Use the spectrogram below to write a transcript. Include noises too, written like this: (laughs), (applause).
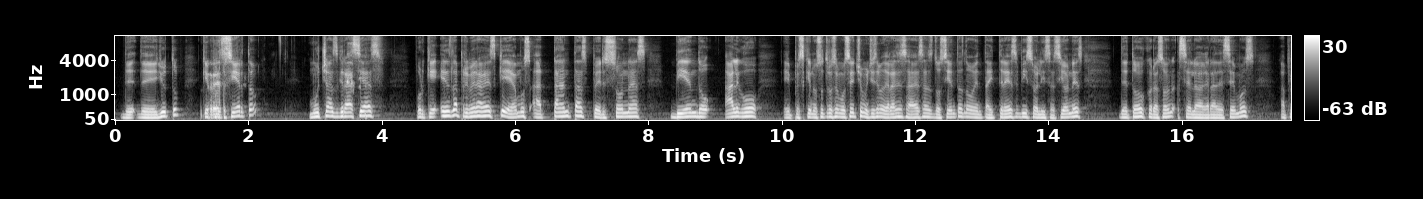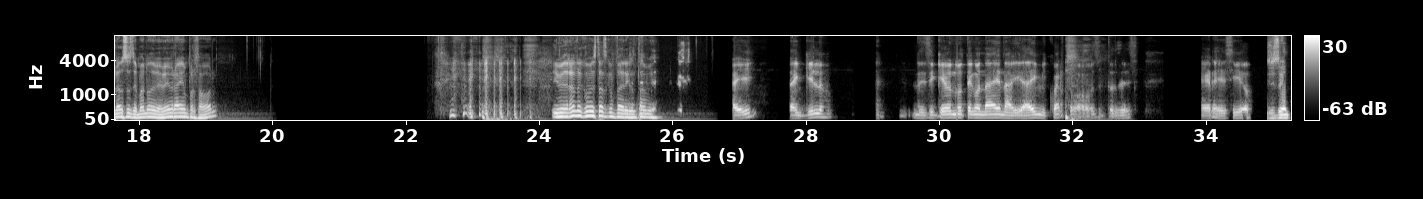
de, YouTube. Que por cierto, muchas gracias porque es la primera vez que llegamos a tantas personas viendo algo eh, pues que nosotros hemos hecho. Muchísimas gracias a esas 293 visualizaciones. De todo corazón, se lo agradecemos. Aplausos de mano de bebé, Brian, por favor. (laughs) y Medrano, ¿cómo estás, compadre? Contame. Ahí, tranquilo. Decir que yo no tengo nada de Navidad en mi cuarto, vamos, entonces agradecido. Yo soy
